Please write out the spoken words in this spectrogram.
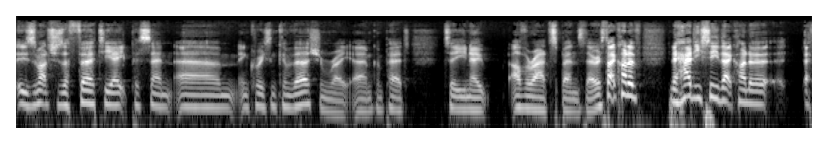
as much as a 38% um, increase in conversion rate um, compared to you know other ad spends. There is that kind of you know how do you see that kind of a,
